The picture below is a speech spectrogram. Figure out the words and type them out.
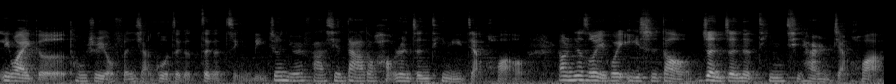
另外一个同学有分享过这个这个经历，就是你会发现大家都好认真听你讲话哦，然后你那时候也会意识到认真的听其他人讲话，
